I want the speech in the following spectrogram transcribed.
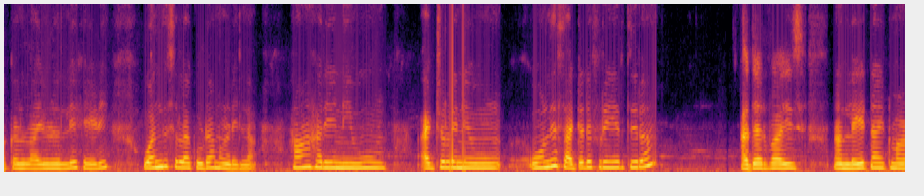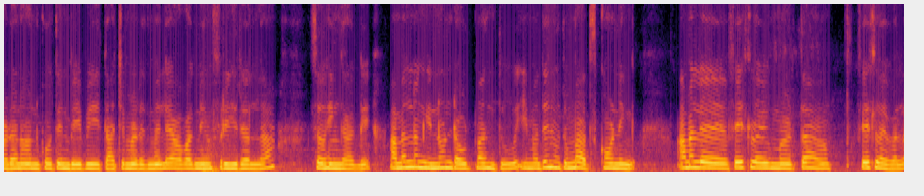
ಅಕ್ಕನ ಲೈವ್ನಲ್ಲಿ ಹೇಳಿ ಒಂದು ಸಲ ಕೂಡ ಮಾಡಿಲ್ಲ. ಹಾಂ ಹರಿ, ನೀವು ಆ್ಯಕ್ಚುಲಿ ನೀವು ಓನ್ಲಿ ಸ್ಯಾಟರ್ಡೆ ಫ್ರೀ ಇರ್ತೀರಾ? ಅದರ್ವೈಸ್ ನಾನು ಲೇಟ್ ನೈಟ್ ಮಾಡೋಣ ಅನ್ಕೋತೀನಿ ಬೇಬಿ ತಾಚಿ ಮಾಡಿದ ಮೇಲೆ ಆವಾಗ ನೀವು ಫ್ರೀ ಇರಲ್ಲ. ಸೊ ಹೀಗಾಗಿ, ಆಮೇಲೆ ನಂಗೆ ಇನ್ನೊಂದು ಡೌಟ್ ಬಂತು. ಈ ಮಧ್ಯೆ ನೀವು ತುಂಬ ಅಬ್ಸ್ಕಾಂಡಿಂಗ್ ಆಮೇಲೆ ಫೇಸ್ ಲೈವ್ ಮಾಡ್ತಾ ಫೇಸ್ ಲೈವ್ ಅಲ್ಲ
